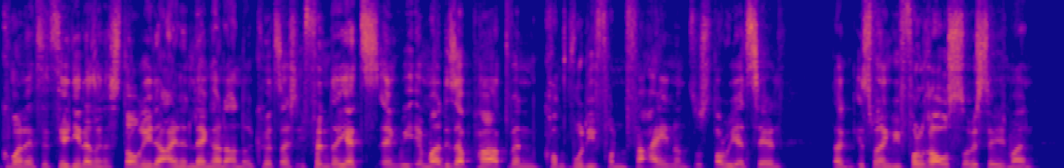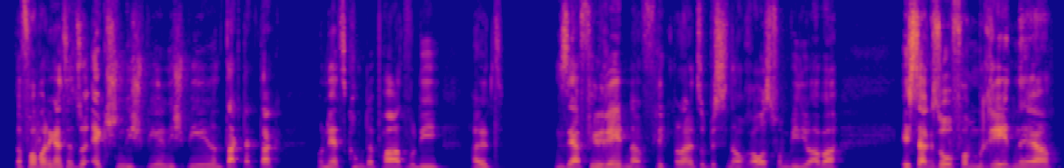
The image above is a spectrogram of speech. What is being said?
Guck mal, jetzt erzählt jeder seine Story, der eine länger, der andere kürzer. Ich finde jetzt irgendwie immer dieser Part, wenn kommt, wo die von Vereinen und so Story erzählen, da ist man irgendwie voll raus, so wisst ihr, wie ich meine? Davor war die ganze Zeit so Action, die spielen, die spielen und tak, tak, tak. Und jetzt kommt der Part, wo die halt sehr viel reden, da fliegt man halt so ein bisschen auch raus vom Video. Aber ich sag so, vom Reden her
